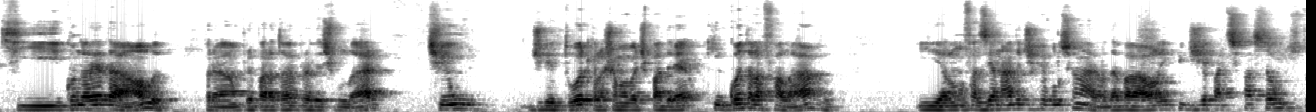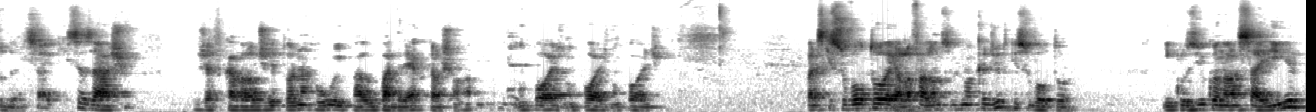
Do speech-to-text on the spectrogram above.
que quando ela ia dar aula para um preparatório para vestibular, tinha um diretor que ela chamava de padreco, que enquanto ela falava, e ela não fazia nada de revolucionário, ela dava aula e pedia participação dos estudantes. Aí, o que vocês acham? Já ficava lá o diretor na rua, e o padreco que ela chamava, não pode, não pode, não pode. Parece que isso voltou. Ela falando, não acredito que isso voltou. Inclusive, quando ela saía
